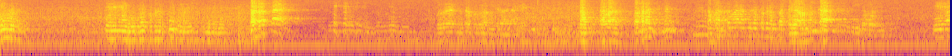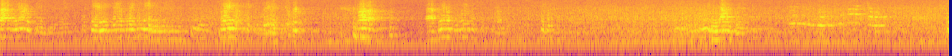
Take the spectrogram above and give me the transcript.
જ્ઞાન છે જ્ઞાનની વિષય થઈ ગયા છે હવે હિન્દુસ્તાન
